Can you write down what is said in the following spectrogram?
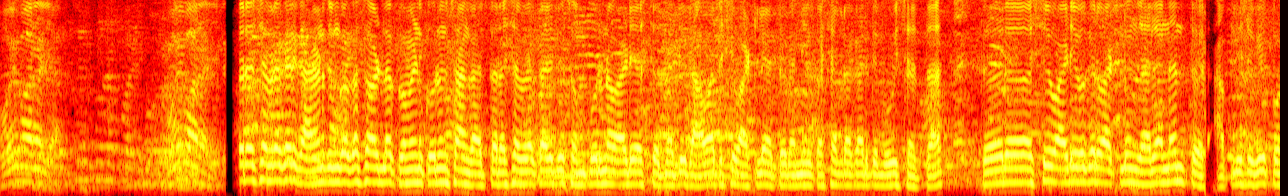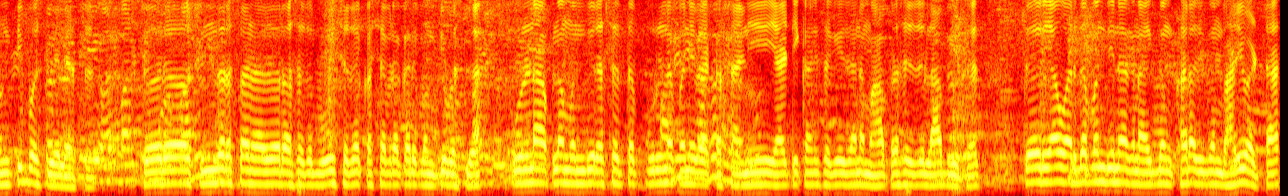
હોય મહારાજા હોય મહારાજા तर अशा प्रकारे गाणं तुमका कसं वाटलं कमेंट करून सांगा. तर अशा प्रकारे ते संपूर्ण वाडी असतात ना ते गावात असे वाटले जातात आणि कशा प्रकारे ते बघू शकतात तर असे वाडी वगैरे वाटलून झाल्यानंतर आपली सगळी पंक्ती बसलेली असतात. तर सुंदर असा नजर असं तर बघू शकता कशा प्रकारे पंक्ती बसलो पूर्ण आपलं मंदिर असतं तर पूर्णपणे पॅक असतं आणि या ठिकाणी सगळेजण महाप्रसादाचा लाभ घेतात. तर या वर्धापन दिनाक ना एकदम खरंच एकदम भारी वाटतात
